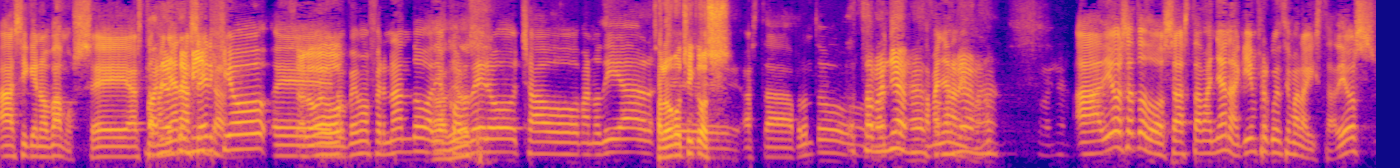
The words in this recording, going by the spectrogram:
Así que nos vamos. Eh, hasta mañana. Sergio. Eh, nos vemos, Fernando. Adiós, Adiós. Cordero. Chao, Manu Díaz. Hasta luego, Eh, chicos. Hasta pronto. Hasta mañana. Hasta mañana mismo, ¿no? mañana. Adiós a todos. Hasta mañana aquí en Frecuencia Malaguista. Adiós.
